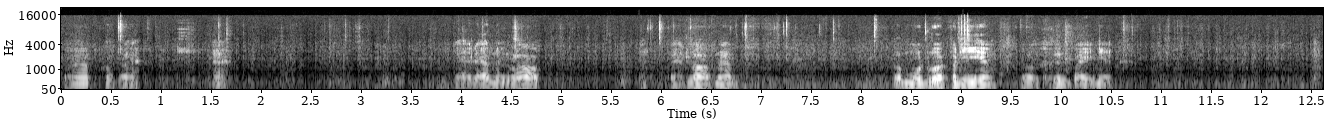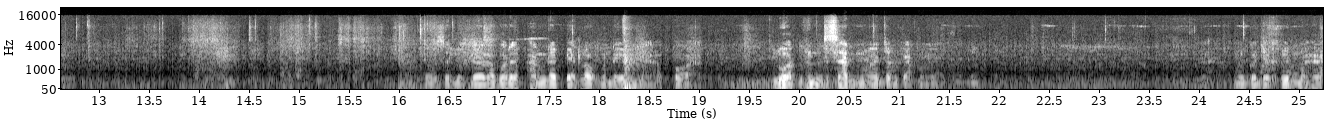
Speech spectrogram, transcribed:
ครับเข้าไปอะ ได้แล้วหนึ่งรอบแปดรอบนะครับ ก็หมดรวดพอดีครับก็ขึ้นไปอย่างเงี้ยก็สรุปแล้วเราก็ได้พันได้แปดรอบเหมือนเดิมนะครับ เพราะว่าลวดมันสั้นมาจำกัดมามันก็จะขึ้นมาฮะ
